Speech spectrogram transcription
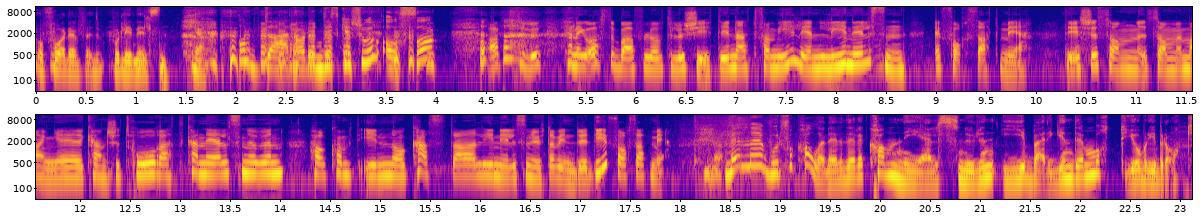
å få det på Li Nilsen. Ja. Og der har du en diskusjon også. Absolutt. Kan jeg også bare få lov til å skyte inn at familien Li Nilsen er fortsatt med. Det er ikke sånn som mange kanskje tror, at kanelsnurren har kommet inn og kasta Li Nilsen ut av vinduet. De er fortsatt med. Men eh, hvorfor kaller dere dere Kanelsnurren i Bergen? Det måtte jo bli bråk?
